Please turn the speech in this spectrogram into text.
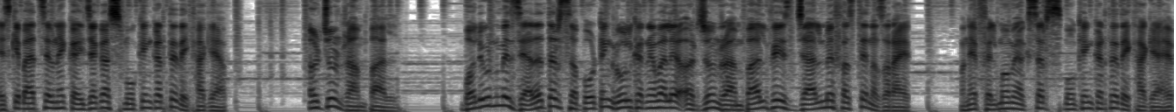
इसके बाद से उन्हें कई जगह स्मोकिंग करते देखा गया। अर्जुन रामपाल, बॉलीवुड में ज़्यादातर सपोर्टिंग रोल करने वाले अर्जुन रामपाल भी इस जाल में फंसते नज़र आए। उन्हें फ़िल्मों में अक्सर स्मोकिंग करते देखा गया है।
